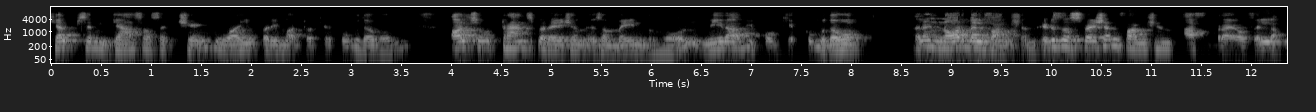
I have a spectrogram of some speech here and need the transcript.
ஹெல்ப்ஸ் இன் கேஸஸ் எக்ஸ்சேஞ்ச் வாயு பரிமாற்றத்திற்கு உதவும். Also transpiration is a main role நீராவி போக்கிற்கும் உதவும். அதெல்லாம் normal function it is a special function of Bryophyllum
